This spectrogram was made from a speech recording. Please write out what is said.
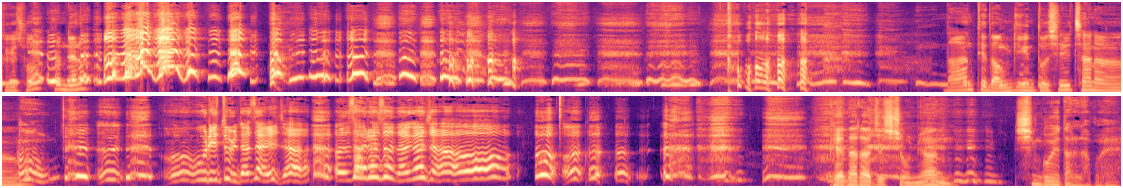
그게 좋아? 그럼 내놔. 커봐. 나한테 넘기긴 또 싫잖아. 어, 우리 둘 다 살자. 어, 살아서 나가자. 어. 배달 아저씨 오면 신고해 달라고 해.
